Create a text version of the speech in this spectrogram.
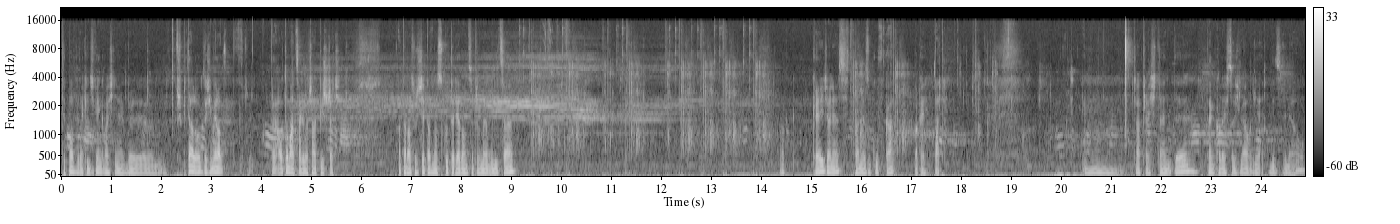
typowy taki dźwięk właśnie jakby w szpitalu, ktoś umierał, ten automat tak zaczęła piszczeć. A teraz słyszycie pewno skuter jadący przez moją ulicę. Okej, gdzie on jest? Tam jest główka. Okej, padł. Mm, trzeba przejść tędy. Ten koleś coś miał? Nie, nic nie miał.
